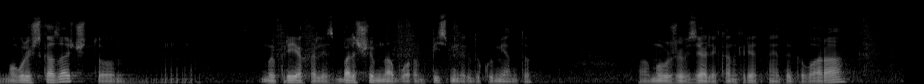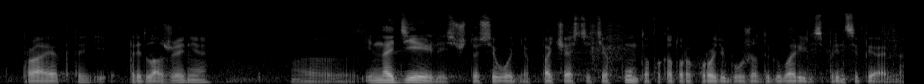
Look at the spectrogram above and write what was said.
Могу лишь сказать, что мы приехали с большим набором письменных документов. Э, Мы уже взяли конкретные договора, проекты, предложения э, и надеялись, что сегодня по части тех пунктов, о которых вроде бы уже договорились принципиально,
